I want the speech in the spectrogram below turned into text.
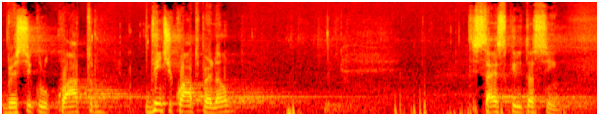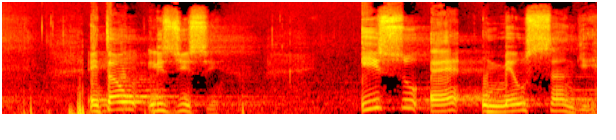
versículo 4, 24, perdão, está escrito assim: Então lhes disse: Isso é o meu sangue,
